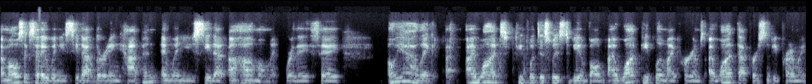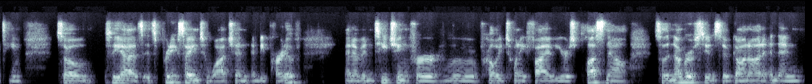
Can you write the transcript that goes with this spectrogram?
I'm also excited when you see that learning happen and when you see that aha moment where they say, oh yeah, like I, I, want people with disabilities to be involved. I want people in my programs. I want that person to be part of my team. So so yeah, it's it's pretty exciting to watch and, and be part of. And I've been teaching for ooh, probably 25 years plus now. So the number of students that have gone on and then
